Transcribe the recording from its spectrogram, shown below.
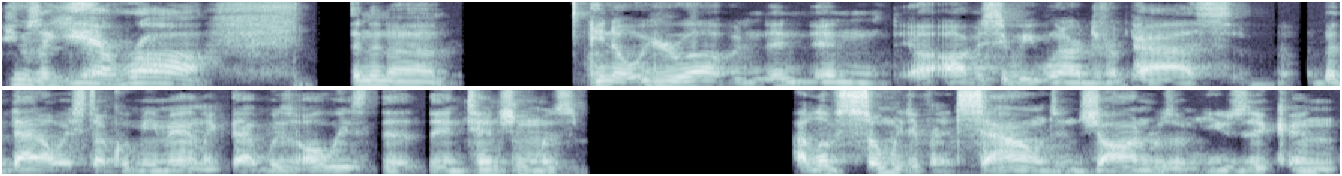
He was like, "Yeah, Raw," and then uh. You know, we grew up and, and, and uh, obviously we went our different paths, but that always stuck with me, man. Like that was always the, the intention was I love so many different sounds and genres of music and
